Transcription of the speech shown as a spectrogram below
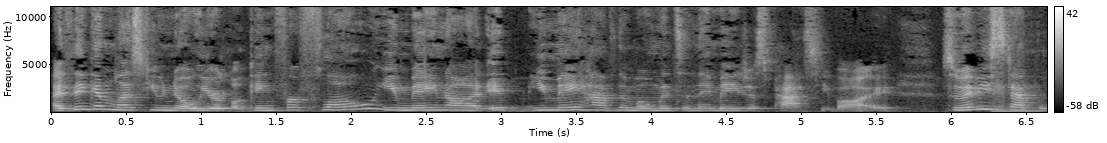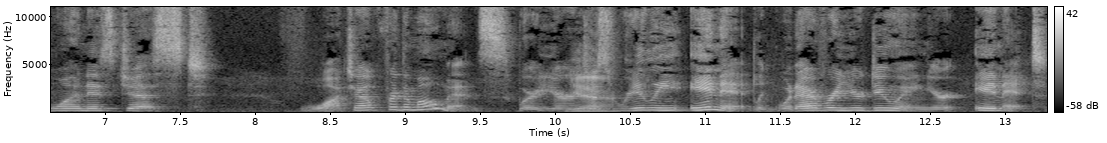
i think unless you know you're looking for flow you may not it you may have the moments and they may just pass you by so maybe step Mhm. one is just watch out for the moments where you're Yeah. just really in it like whatever you're doing you're in it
